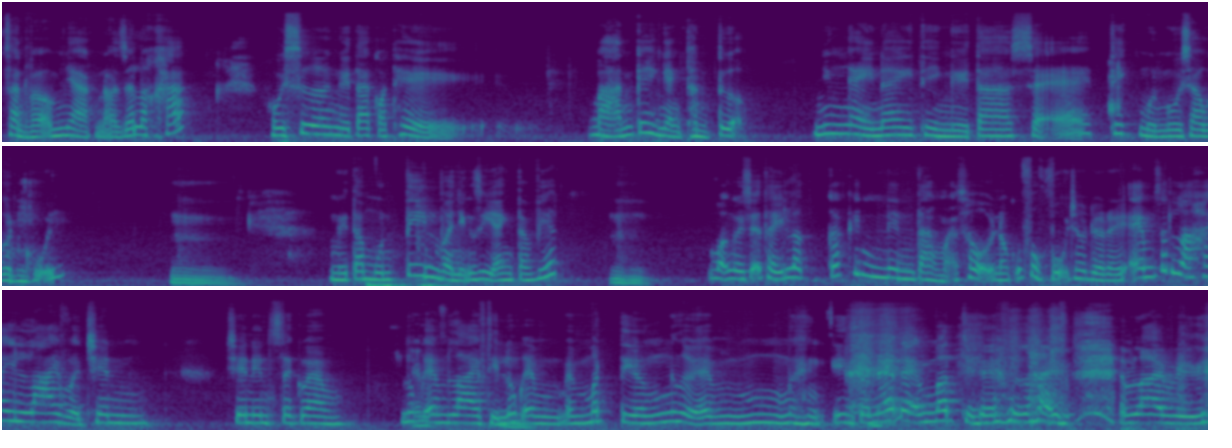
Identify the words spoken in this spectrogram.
sản phẩm âm nhạc nó rất là khác. Hồi xưa người ta có thể bán cái hình ảnh thần tượng nhưng ngày nay thì người ta sẽ thích một ngôi sao gần gũi. Ừm, người ta muốn tin vào những gì anh ta viết. Ừm, mọi người sẽ thấy là các cái nền tảng mạng xã hội nó cũng phục vụ cho điều đấy. Em rất là hay live ở trên trên Instagram. Lúc Em- em, live thì lúc Ừ. em em mất tiếng rồi em internet em mất thì để em live em live vì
